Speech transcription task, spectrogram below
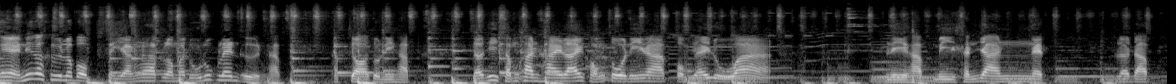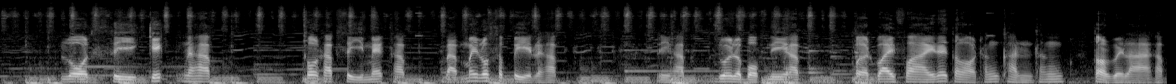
โอเคนี่ก็คือระบบเสียงนะครับ เรามาดูลูกเล่นอื่นครับ กับจอตัวนี้ครับ แล้วที่สำคัญไฮไลท์ของตัวนี้นะครับ ผมจะให้ดูว่า นี่ครับ มีสัญญาณเน็ตระดับโหลด 4 กิกนะครับ โทษครับ 4 เมกครับ แบบไม่ลดสปีดเลยครับ นี่ครับ ด้วยระบบนี้ครับ เปิด Wi-Fi ได้ตลอดทั้งคันทั้งตลอดเวลาครับ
